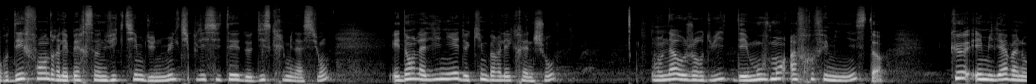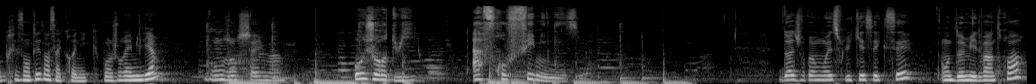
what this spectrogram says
pour défendre les personnes victimes d'une multiplicité de discriminations. Et dans la lignée de Kimberly Crenshaw, on a aujourd'hui des mouvements afroféministes que Emilia va nous présenter dans sa chronique. Bonjour Emilia. Bonjour Shaima. Aujourd'hui, afroféminisme. Dois-je vraiment expliquer ce que c'est en 2023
